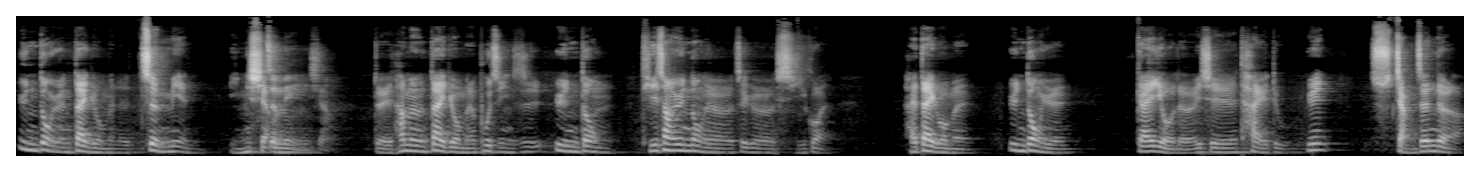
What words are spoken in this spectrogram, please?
运动员带给我们的正面影响。正面影响。对他们带给我们的不仅是运动提倡运动的这个习惯，还带给我们运动员该有的一些态度。因为讲真的啦，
